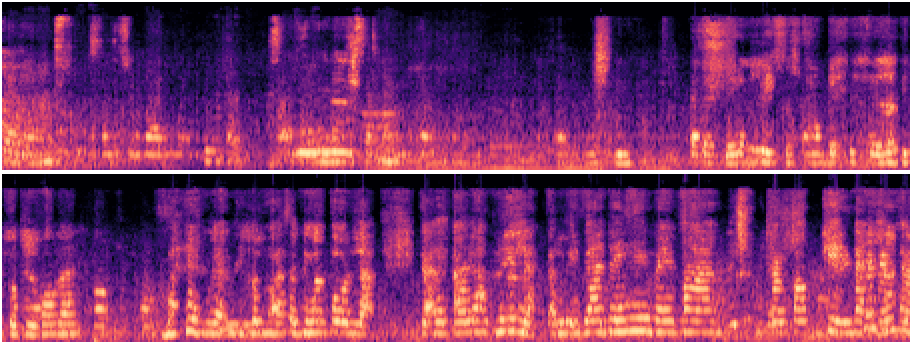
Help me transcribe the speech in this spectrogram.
kan saya saya asal dengan tolak kalau alhamdulillah kami gading ni memang kalau okey nak kata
